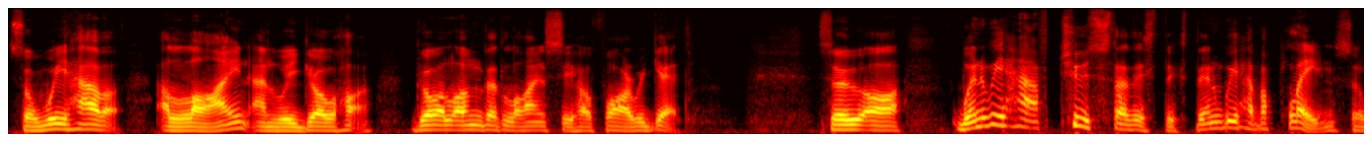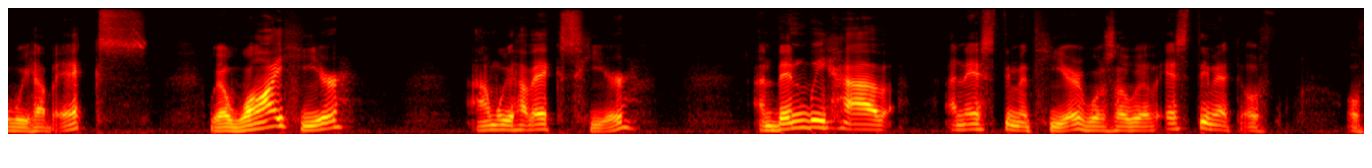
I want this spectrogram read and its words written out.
So we have a line and we go, go along that line, see how far we get. So uh, when we have two statistics, then we have a plane. So we have x, we have y here, and we have x here. And then we have an estimate here, so we have estimate of, of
